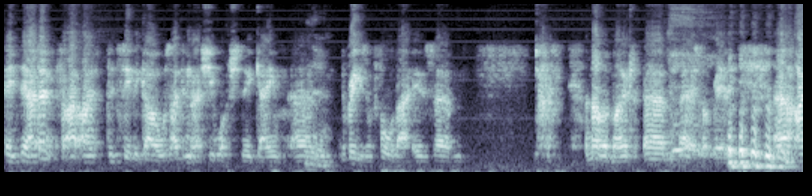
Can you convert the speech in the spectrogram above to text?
It, I don't. I, I did see the goals. I didn't actually watch the game. Um, No. The reason for that is um, another mode. Um, no, it's not really. uh, I,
